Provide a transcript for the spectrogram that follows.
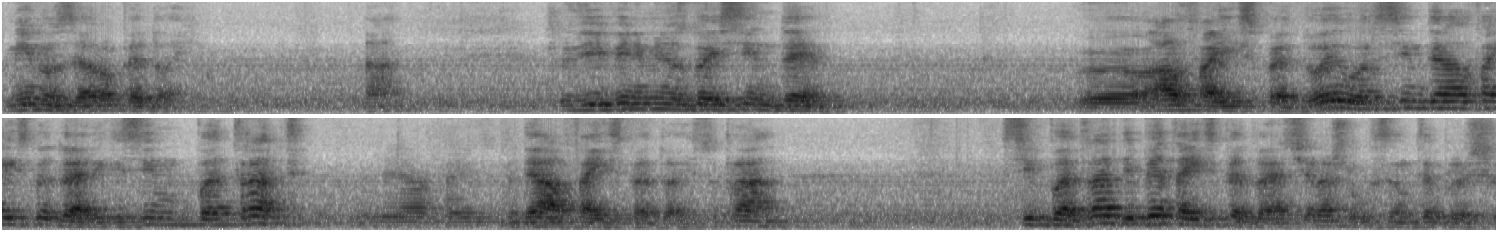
minus 0 pe 2. Da? Și vine minus 2 sin de uh, alfa X pe 2 ori sin de alfa X pe 2, adică sin pătrat De alfa x. de alfa X pe 2. Supra sin pătrat de beta X pe 2. Același lucru se întâmplă și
